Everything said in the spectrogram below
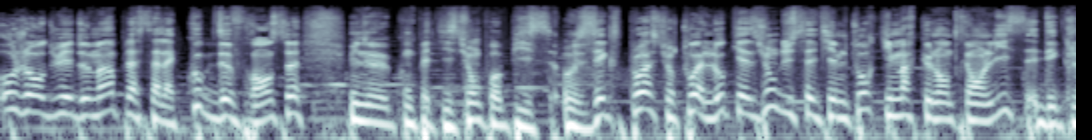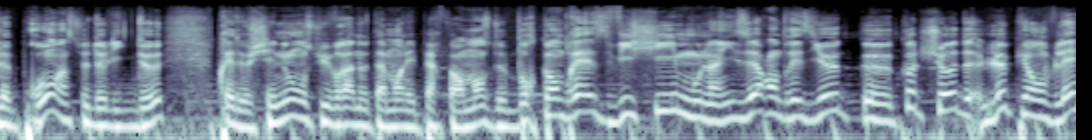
Aujourd'hui et demain, place à la Coupe de France. Une compétition propice aux exploits, surtout à l'occasion du septième tour qui marque l'entrée en lice des clubs pro, hein, ceux de Ligue 2. Près de chez nous, on suivra notamment les performances de Bourg-en-Bresse, Vichy, Moulin-Isère, Andrézieux, euh, Côte-Chaude, Le Puy-en-Velay,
